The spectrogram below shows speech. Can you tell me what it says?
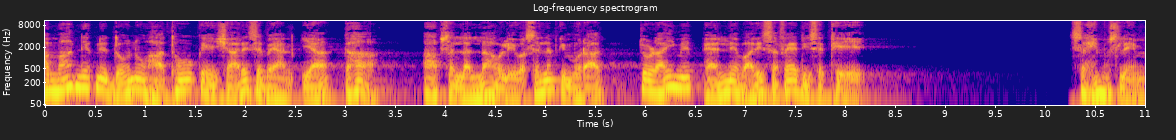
حماد نے اپنے دونوں ہاتھوں کے اشارے سے بیان کیا، کہا، آپ صلی اللہ علیہ وسلم کی مراد چوڑائی میں پھیلنے والی سفیدی سے تھی۔ صحیح مسلم،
